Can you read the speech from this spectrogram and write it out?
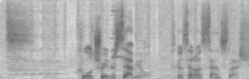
got Cool Trainer Samuel. It's gonna send on Sandslash.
